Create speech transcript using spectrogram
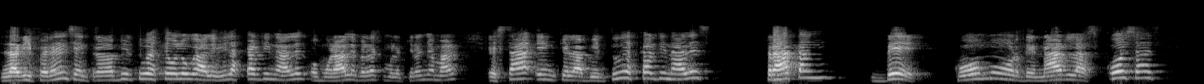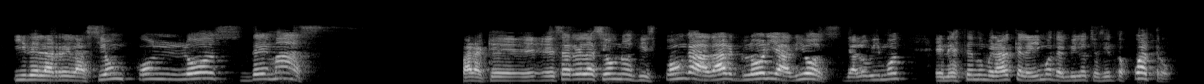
La diferencia entre las virtudes teologales y las cardinales, o morales, ¿verdad? Como le quieran llamar, está en que las virtudes cardinales tratan de cómo ordenar las cosas y de la relación con los demás, para que esa relación nos disponga a dar gloria a Dios. Ya lo vimos en este numeral que leímos del 1804.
